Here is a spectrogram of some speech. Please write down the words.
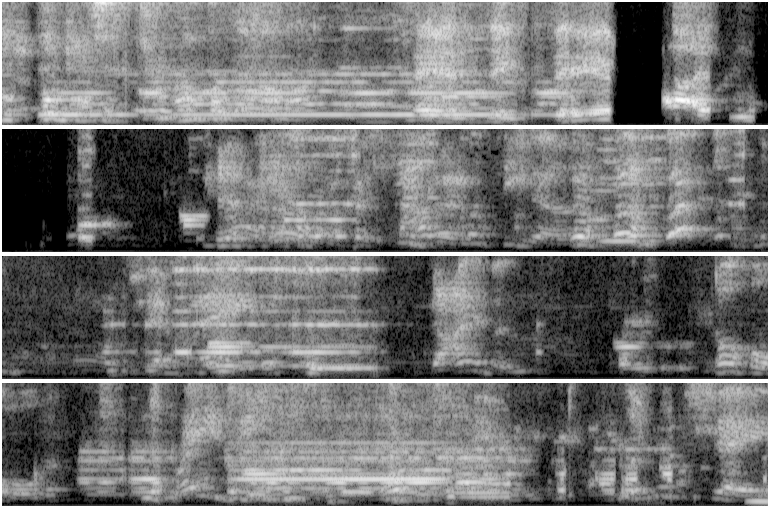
I think I just came up a little. Man thinks they're Champagne, diamonds, gold, raging, liquid shade,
